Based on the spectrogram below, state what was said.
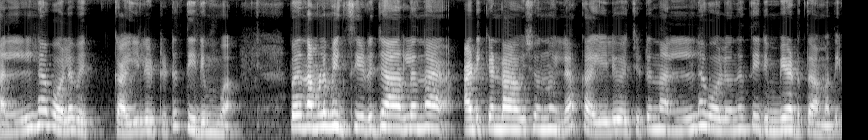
നല്ലപോലെ വെ കയ്യിലിട്ടിട്ട് തിരുമ്പുക ഇപ്പോൾ നമ്മൾ മിക്സിയുടെ ജാറിലൊന്നും അടിക്കേണ്ട ആവശ്യമൊന്നുമില്ല. കയ്യിൽ വെച്ചിട്ട് നല്ല പോലെ ഒന്ന് തിരുമ്പി എടുത്താൽ മതി.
